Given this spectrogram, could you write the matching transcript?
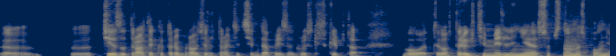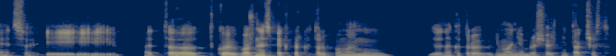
э, э, те затраты, которые браузер тратит всегда при загрузке скрипта. Вот. И во-вторых, тем медленнее, собственно, он исполняется. И это такой важный аспект, про который, по-моему, на который внимание обращают не так часто.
